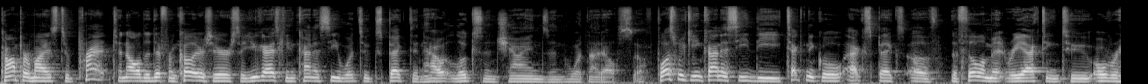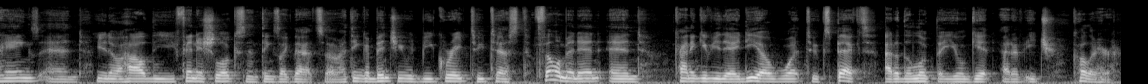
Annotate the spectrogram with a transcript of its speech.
compromise to print in all the different colors here so you guys can kind of see what to expect and how it looks and shines and whatnot else. So plus we can kind of see the technical aspects of the filament reacting to overhangs and, you know, how the finish looks and things like that. So I think a Benchy would be great to test filament in and kind of give you the idea of what to expect out of the look that you'll get out of each color here.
